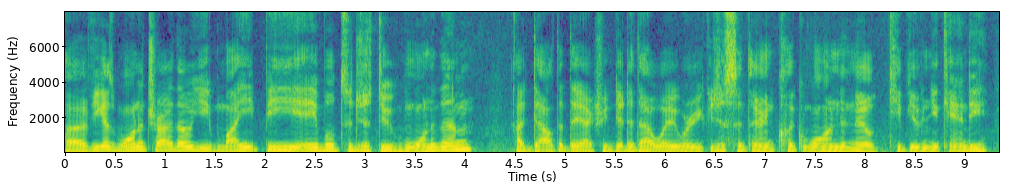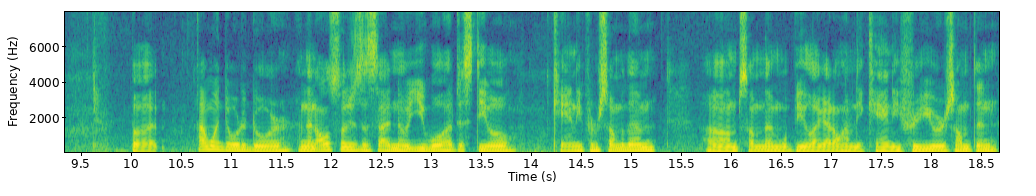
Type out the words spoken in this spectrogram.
Uh, if you guys want to try, though, you might be able to just do one of them I doubt that they actually did it that way where you could just sit there and click one and they'll keep giving you candy. But I went door to door. And then also, just a side note, you will have to steal candy from some of them. Um, some of them will be like, I don't have any candy for you or something.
